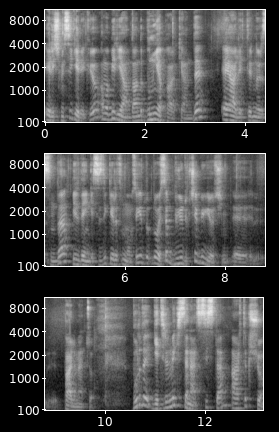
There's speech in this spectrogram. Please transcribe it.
erişmesi gerekiyor. Ama bir yandan da bunu yaparken de eyaletlerin arasında bir dengesizlik yaratılmaması gerekiyor. Dolayısıyla büyüdükçe büyüyor şimdi e, parlamento. Burada getirilmek istenen sistem artık şu.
